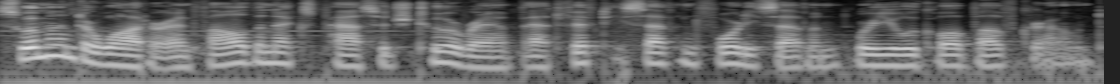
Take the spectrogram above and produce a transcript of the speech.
Swim underwater and follow the next passage to a ramp at 5747 where you will go above ground.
